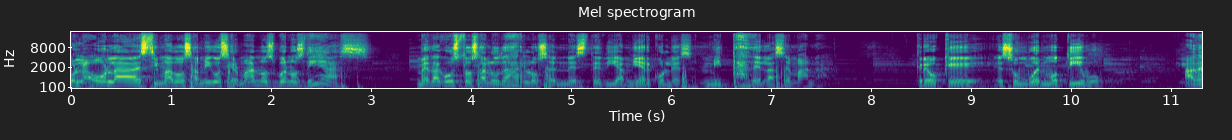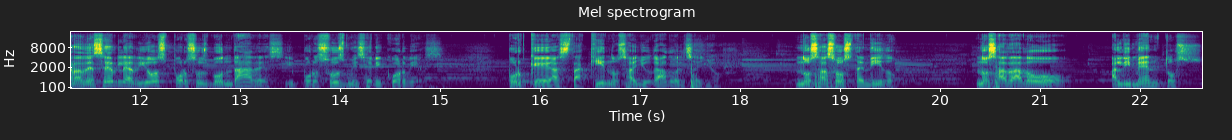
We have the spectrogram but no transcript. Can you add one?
Hola, hola, estimados amigos y hermanos, buenos días. Me da gusto saludarlos en este día miércoles, mitad de la semana. Creo que es un buen motivo agradecerle a Dios por sus bondades y por sus misericordias, porque hasta aquí nos ha ayudado el Señor, nos ha sostenido, nos ha dado alimentos,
